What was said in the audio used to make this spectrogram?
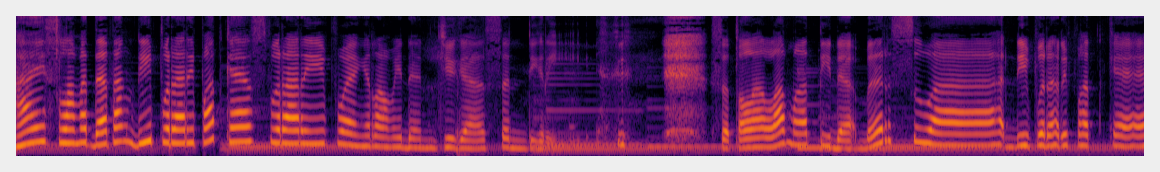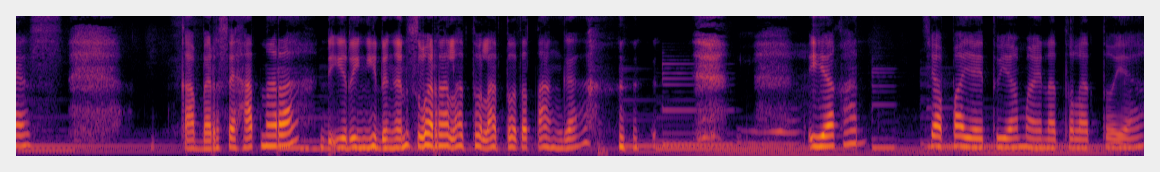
Hai, selamat datang di Purari Podcast Purari Pueng Rame dan juga sendiri Setelah lama tidak bersua di Purari Podcast Kabar sehat Nara diiringi dengan suara lato-lato tetangga Iya kan? Siapa ya itu ya main lato-lato ya?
